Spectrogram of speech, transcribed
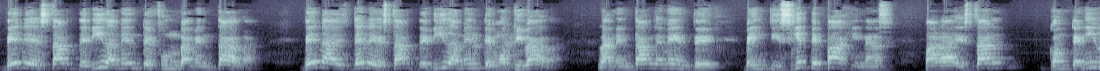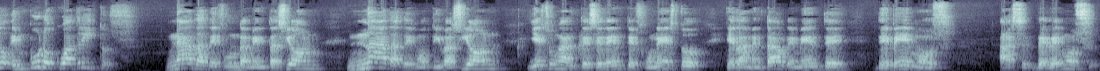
debe estar debidamente fundamentada, debe, debe estar debidamente motivada. Lamentablemente, 27 páginas para estar contenido en puro cuadritos, nada de fundamentación, nada de motivación, y es un antecedente funesto que lamentablemente debemos, debemos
